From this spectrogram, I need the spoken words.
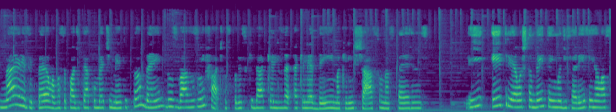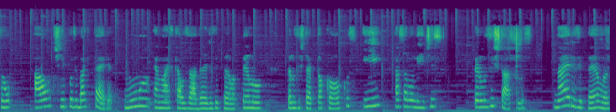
Na erisipela, você pode ter acometimento também dos vasos linfáticos, por isso que dá aquele, aquele edema, aquele inchaço nas pernas. E entre elas também tem uma diferença em relação ao tipo de bactéria. Uma é mais causada, a erisipela, pelo, pelos streptococcus e a celulites pelos estáfilos. Na erisipela,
